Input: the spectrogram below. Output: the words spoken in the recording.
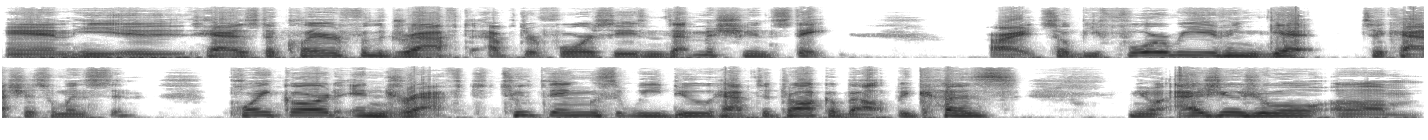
and he is, has declared for the draft after four seasons at Michigan State. All right, so before we even get to Cassius Winston, point guard and draft, two things we do have to talk about because, you know, as usual, um,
